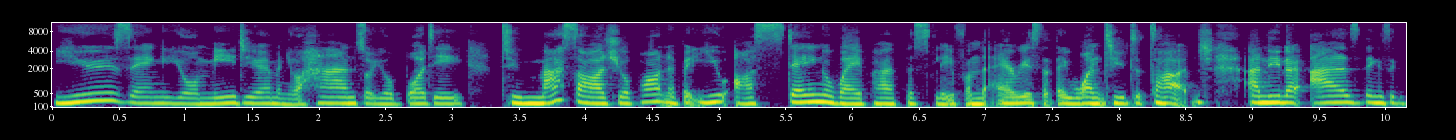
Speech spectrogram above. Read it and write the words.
using your medium and your hands or your body to massage your partner, but you are staying away purposefully from the areas that they want you to touch. And, you know, as things are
